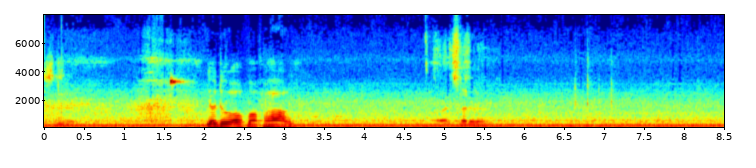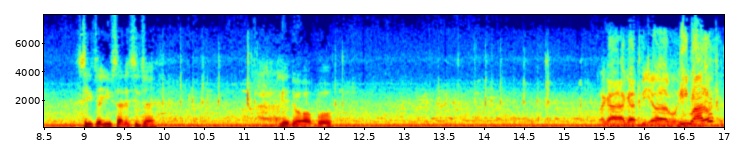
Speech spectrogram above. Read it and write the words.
Shit. Yo, do it off ball for Holly. Alright, shut it up. CJ, you said it, CJ. Alright. Yeah, do it off ball. I got, I got, beat, uh, he wide open.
